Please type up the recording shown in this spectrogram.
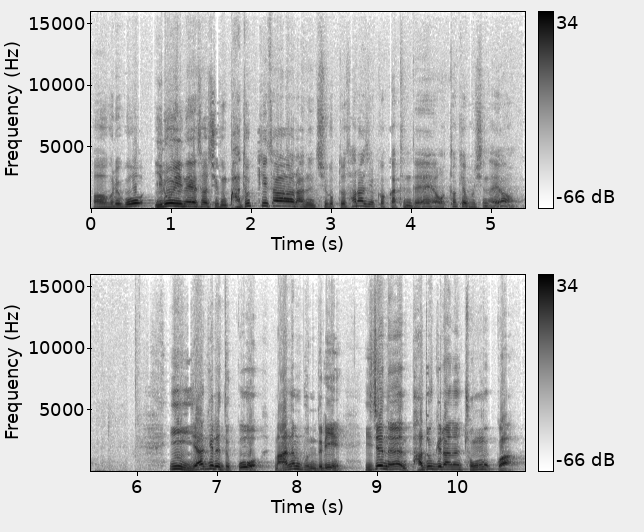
어, 그리고 이로 인해서 지금 바둑기사라는 직업도 사라질 것 같은데, 어떻게 보시나요? 이 이야기를 듣고 많은 분들이 이제는 바둑이라는 종목과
